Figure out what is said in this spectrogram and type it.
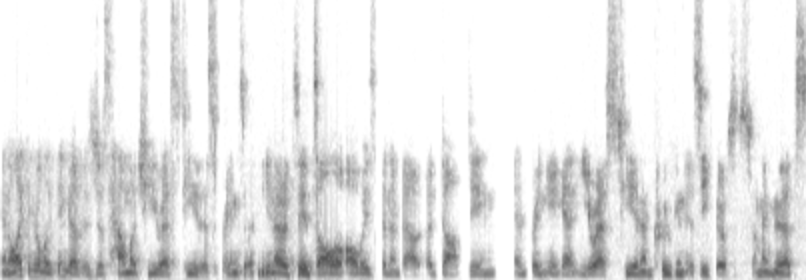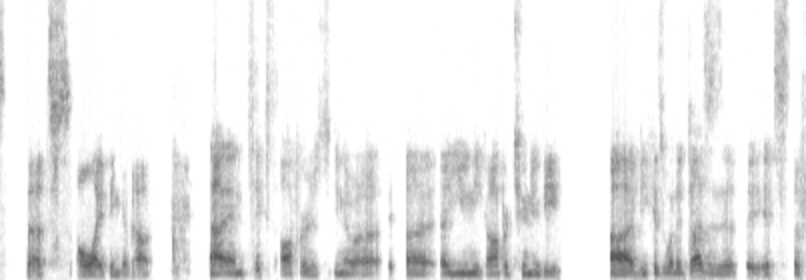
and all I can really think of is just how much UST this brings in. You know, it's it's all always been about adopting and bringing in UST and improving this ecosystem. I mean, that's that's all I think about. Uh, and Tix offers, you know, a, a, a unique opportunity uh, because what it does is it, it's the,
